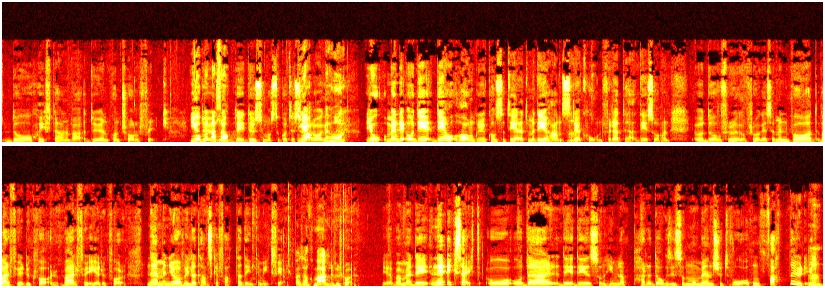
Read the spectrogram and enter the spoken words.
då skiftar han och bara, du är en kontrollfreak. Jo, du, men alltså- Det är du som måste gå till Ja, psykologen. men hon, Jo, men det, och det, det har hon ju konstaterat, men det är ju hans Mm. reaktion för att det, det är så han. Och då frå- frågar jag sig, men vad, varför är du kvar? Varför är du kvar? Nej, men jag vill att han ska fatta, det är inte mitt fel. fast han kommer aldrig förstå det. Jag bara, men det, nej, exakt. Och, och där, det, det är en sån himla paradox. Det är sån moment 22. Och hon fattar ju det. Mm.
